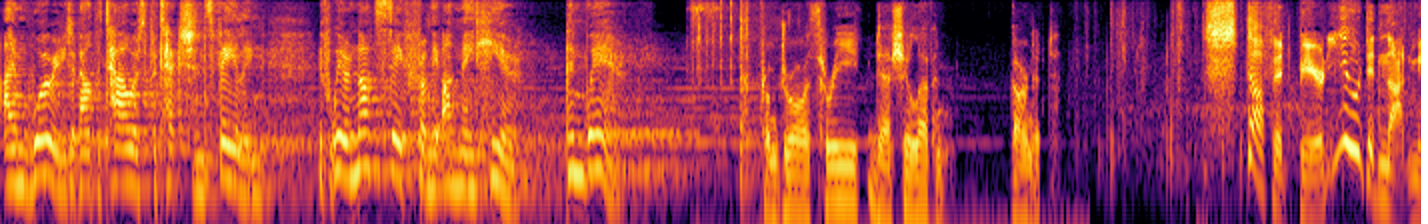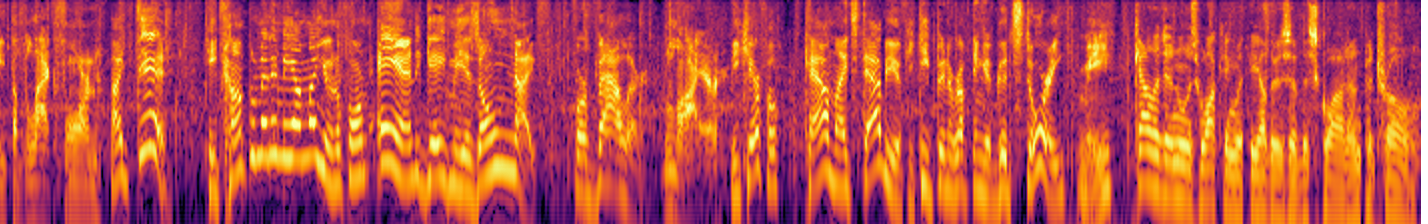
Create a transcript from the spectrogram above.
I'm worried about the tower's protections failing. If we are not safe from the unmade here, then where? From drawer 3 11, Garnet. Stuff it, Beard. You did not meet the Blackthorn. I did. He complimented me on my uniform and gave me his own knife for valor. Liar. Be careful. Kal might stab you if you keep interrupting a good story. Me? Kaladin was walking with the others of the squad on patrol.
